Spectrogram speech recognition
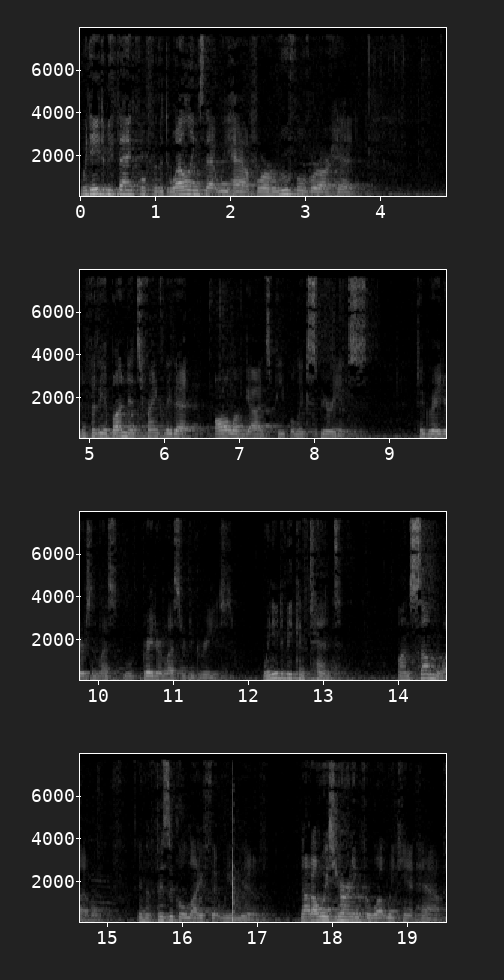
We need to be thankful for the dwellings that we have, for a roof over our head, and for the abundance, frankly, that all of God's people experience to greater and, less, greater and lesser degrees. We need to be content on some level in the physical life that we live, not always yearning for what we can't have.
